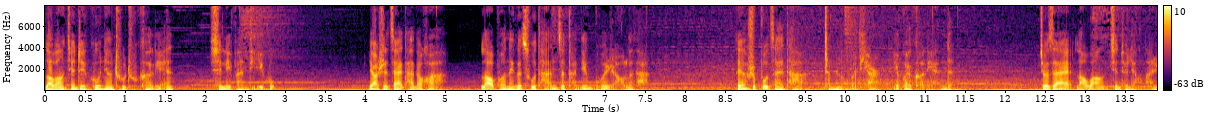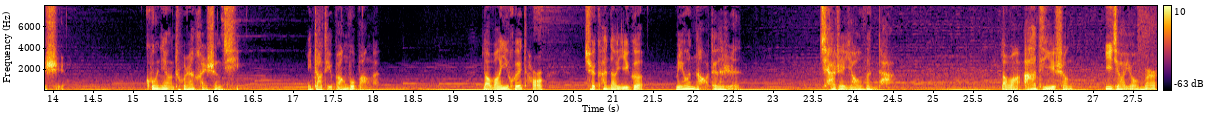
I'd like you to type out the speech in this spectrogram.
老王见这姑娘楚楚可怜，心里犯嘀咕：要是在他的话，老婆那个醋坛子肯定不会饶了他。但要是不在他这么冷的天儿，也怪可怜的。就在老王进退两难时，姑娘突然很生气：“你到底帮不帮啊？”老王一回头，却看到一个没有脑袋的人，掐着腰问他。老王啊的一声，一脚油门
